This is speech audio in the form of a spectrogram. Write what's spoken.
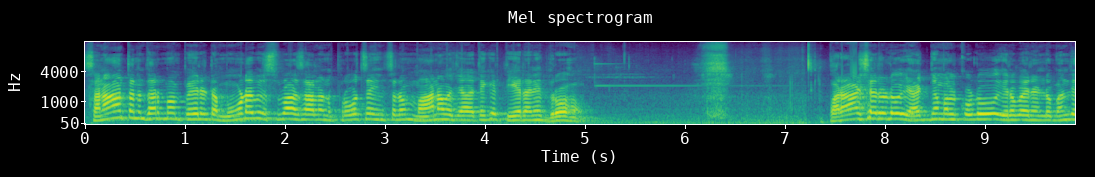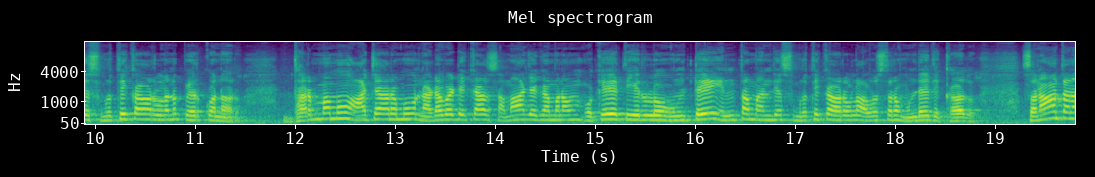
సనాతన ధర్మం పేరిట మూఢ విశ్వాసాలను ప్రోత్సహించడం మానవ జాతికి తీరని ద్రోహం. పరాశరుడు యాజ్ఞమల్కుడు ఇరవై రెండు మంది స్మృతికారులను పేర్కొన్నారు. ధర్మము ఆచారము నడవడిక సమాజ గమనం ఒకే తీరులో ఉంటే ఇంతమంది స్మృతికారుల అవసరం ఉండేది కాదు. సనాతన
